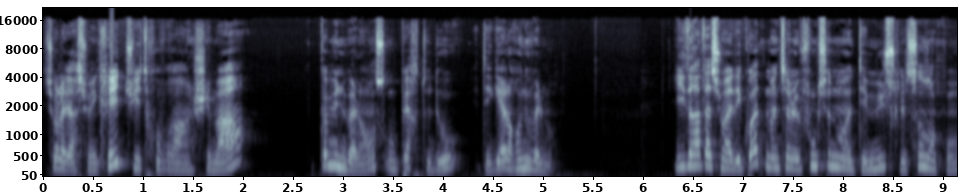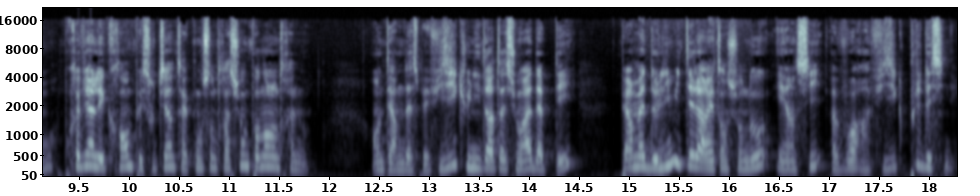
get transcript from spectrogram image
Sur la version écrite, tu y trouveras un schéma comme une balance où perte d'eau est égale renouvellement. L'hydratation adéquate maintient le fonctionnement de tes muscles sans encombre, prévient les crampes et soutient ta concentration pendant l'entraînement. En termes d'aspect physique, une hydratation adaptée permet de limiter la rétention d'eau et ainsi avoir un physique plus dessiné.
